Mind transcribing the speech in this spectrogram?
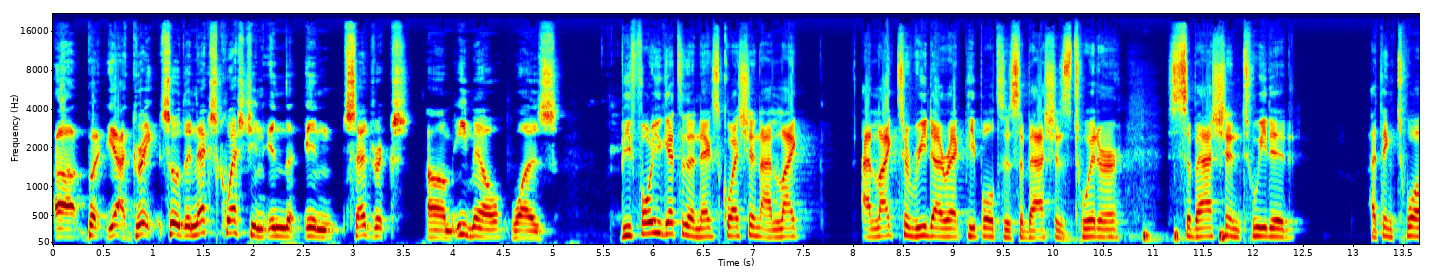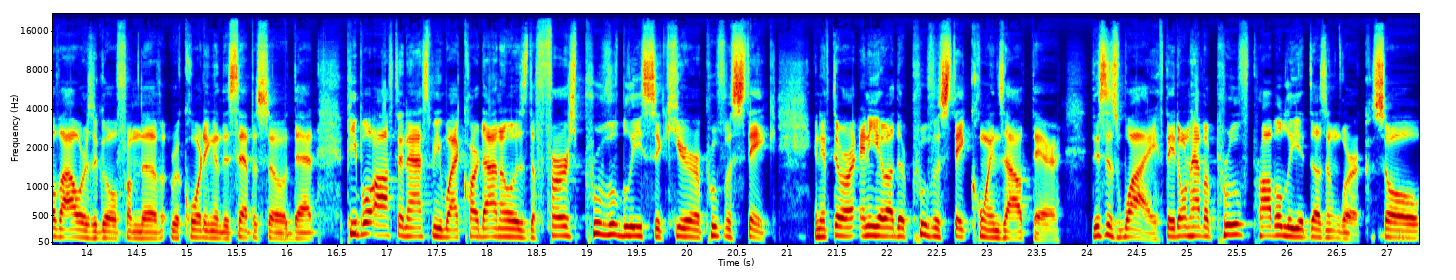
Uh, but yeah, great. So the next question in the in Cedric's um, email was before you get to the next question, I'd like I'd like to redirect people to Sebastien's Twitter. Sebastien tweeted I think 12 hours ago from the recording of this episode that people often ask me why Cardano is the first provably secure proof of stake and if there are any other proof of stake coins out there. This is why. If they don't have a proof, probably it doesn't work. So,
